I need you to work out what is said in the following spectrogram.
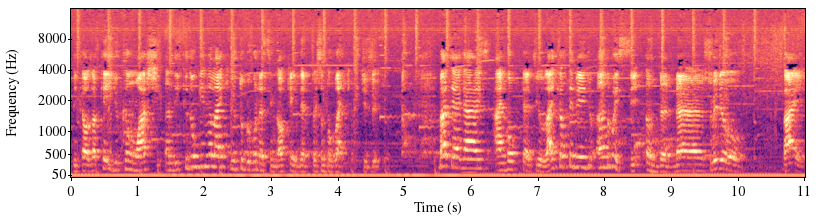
Because okay, you can watch and if you don't give a like, YouTube gonna think, okay, that person don't like this video. But yeah guys, I hope that you like of the video and we see on the next video. Bye!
